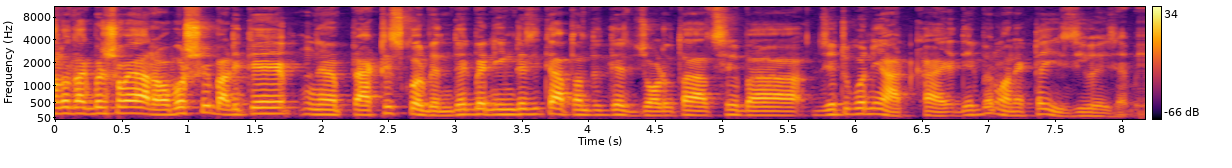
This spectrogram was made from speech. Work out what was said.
ভালো থাকবেন সবাই, আর অবশ্যই বাড়িতে প্র্যাকটিস করবেন। দেখবেন ইংরেজিতে আপনাদের জড়তা আছে বা যেটুকুনি আটকায়, দেখবেন অনেকটা ইজি হয়ে যাবে।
